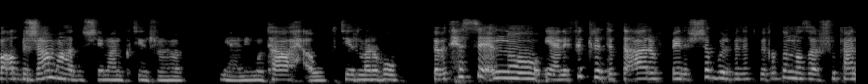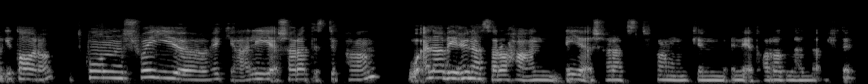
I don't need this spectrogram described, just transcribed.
بعض بالجامعة هذا الشيء ما كتير آه، يعني متاح أو كتير مرغوب. فبتحسي إنه يعني فكرة التعارف بين الشاب والبنت بغض النظر شو كان إطاره بتكون شوي آه، هيك عليه إشارات استفهام. وأنا بغنى صراحة عن أي إشارات استفهام ممكن إني أتعرض لها هلأ؟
